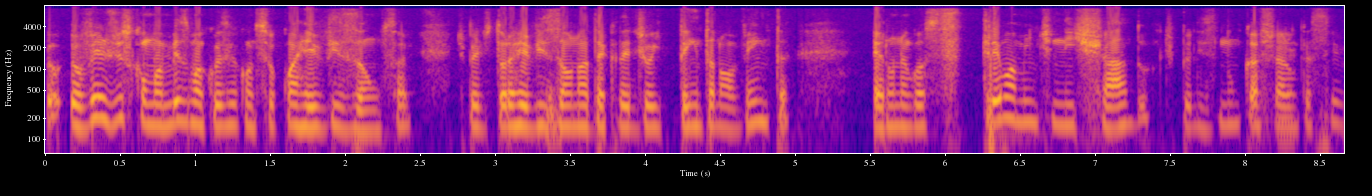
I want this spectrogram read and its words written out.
Eu, eu vejo isso como a mesma coisa que aconteceu com a revisão, sabe? Tipo, a editora revisão na década de 80, 90 era um negócio extremamente nichado. Tipo, eles nunca acharam que ia ser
